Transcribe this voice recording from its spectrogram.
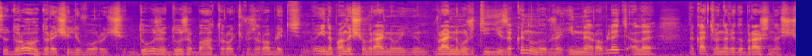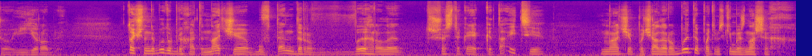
Цю дорогу, до речі, ліворуч, дуже-дуже багато років вже роблять. Ну і напевно, що в реальному, в реальному житті її закинули вже і не роблять, але на карті вона відображена, що її роблять. Точно не буду брехати, наче був тендер, виграли щось таке, як китайці, наче почали робити, потім з кимось з наших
